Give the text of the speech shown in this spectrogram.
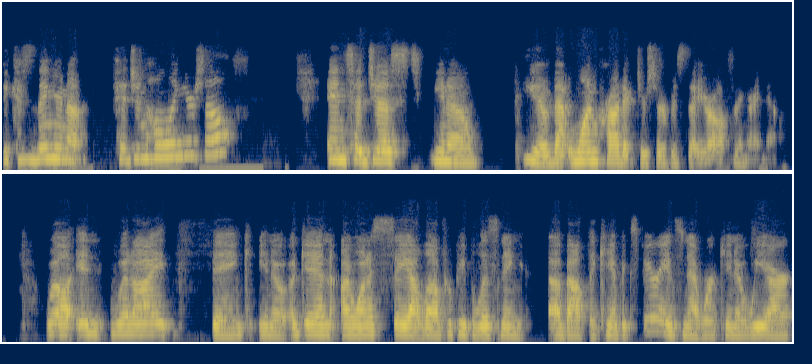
because then you're not pigeonholing yourself into just, you know, you know, that one product or service that you're offering right now. Well, in what I think, you know, again, I want to say out loud for people listening, about the Camp Experience Network. You know, we are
